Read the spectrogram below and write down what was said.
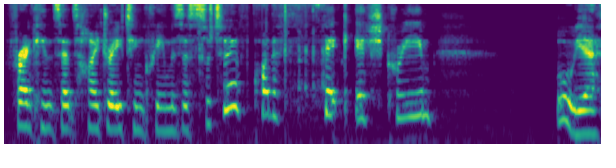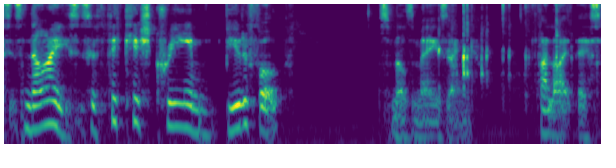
Frankincense Hydrating Cream is a sort of quite a thick-ish cream. Oh, yes, it's nice. It's a thickish cream. Beautiful smells amazing. I like this.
